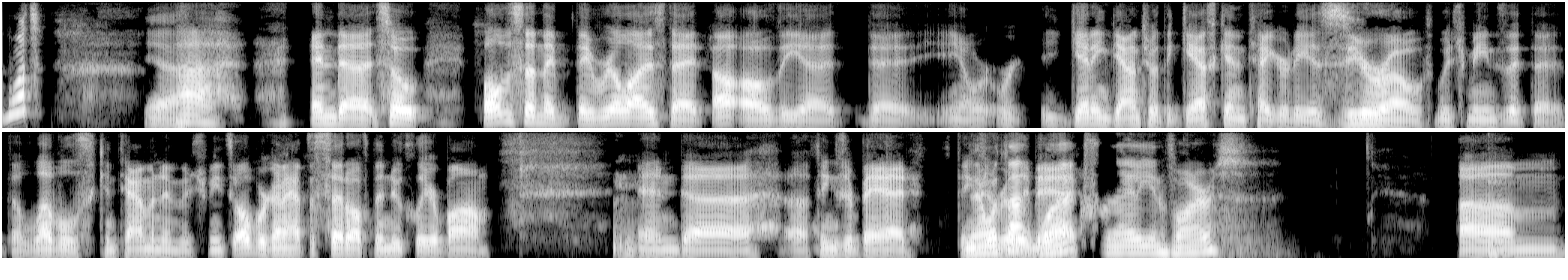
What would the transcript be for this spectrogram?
What? Yeah. Ah, and uh, so all of a sudden they, they realize that uh oh the uh, the you know we're, we're getting down to it the gasket integrity is zero which means that the the levels contaminant which means oh we're gonna have to set off the nuclear bomb and uh, uh, things are bad. Things now are would really that bad. work for an alien virus? um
